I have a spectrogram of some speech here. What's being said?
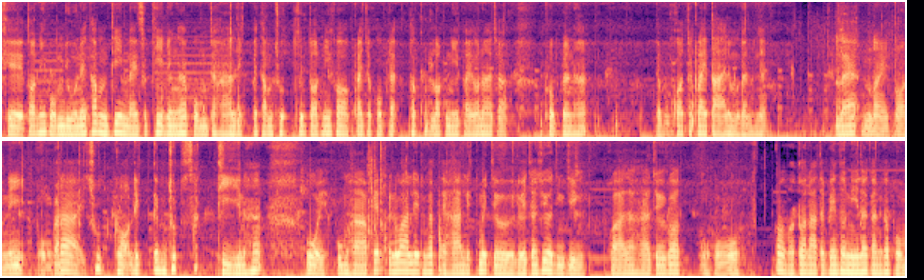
เค ตอนนี้ผมอยู่ในถ้ำที่ไหนสักที่หนึ่งครับผมจะหาเหล็กไปทำชุด ซึ่งตอนนี้ก็ใกล้จะครบแล้วถ้าขุดล็อตนี้ไปก็น่าจะครบแล้วนะฮะแต่ผมก็จะใกล้ตายแล้วเหมือนกันเนี่ย และในตอนนี้ผมก็ได้ชุดเกราะเหล็กเต็มชุดสักทีนะฮะ โอ้ย ผมหาเพชรเป็นว่าเล่นครับ แต่หาเหล็กไม่เจอเหลือจะเชื่อจริง ๆ กว่าจะหาเจอก็โอ้โห ก็ขอตัวลาแต่เพียงเท่านี้แล้วกันครับผม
